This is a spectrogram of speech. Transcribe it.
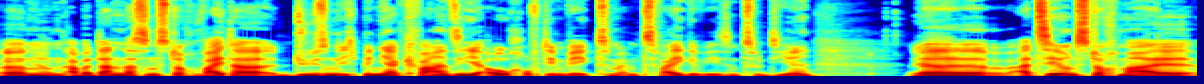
Ähm, ja. Aber dann lass uns doch weiter düsen. Ich bin ja quasi auch auf dem Weg zum M2 gewesen zu dir. Ja. Äh, erzähl uns doch mal,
